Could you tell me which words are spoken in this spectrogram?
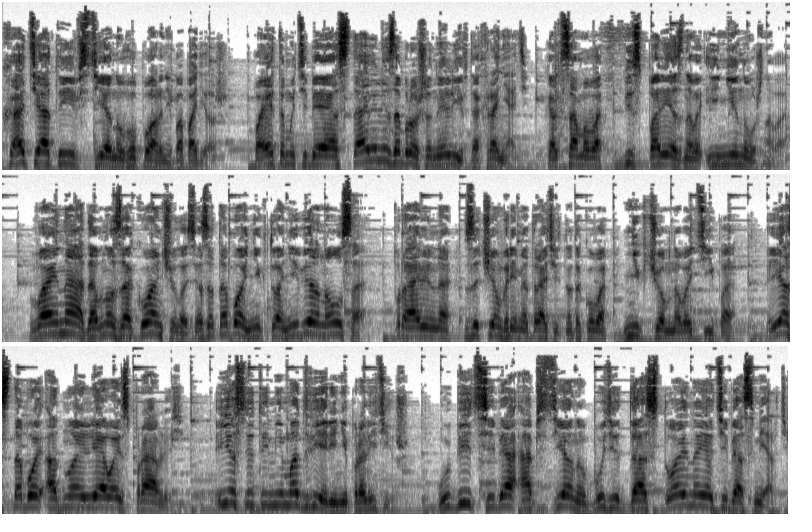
Хотя ты и в стену в упор не попадешь. Поэтому тебя и оставили заброшенный лифт охранять, как самого бесполезного и ненужного. Война давно закончилась, а за тобой никто не вернулся. Правильно, зачем время тратить на такого никчемного типа? Я с тобой одной левой справлюсь, если ты мимо двери не пролетишь. Убить себя об стену будет достойная тебя смерть.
